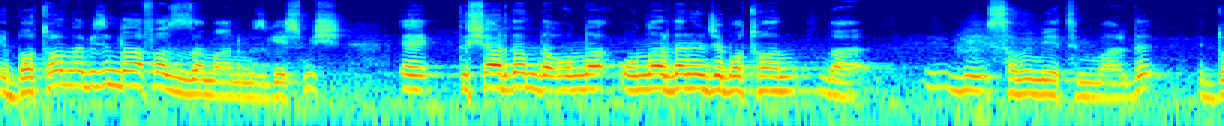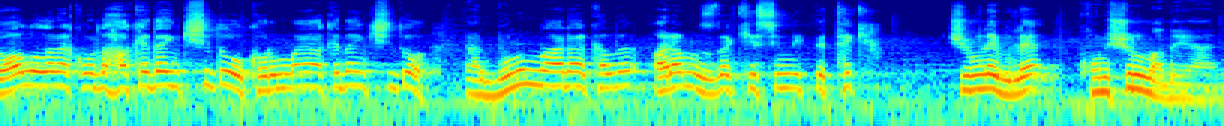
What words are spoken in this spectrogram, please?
E Batuhan'la bizim daha fazla zamanımız geçmiş. E dışarıdan da onla, onlardan önce Batuhan'la bir samimiyetim vardı. E doğal olarak orada hak eden kişi de o, korunmayı hak eden kişi de o. Yani bununla alakalı aramızda kesinlikle tek cümle bile konuşulmadı yani.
